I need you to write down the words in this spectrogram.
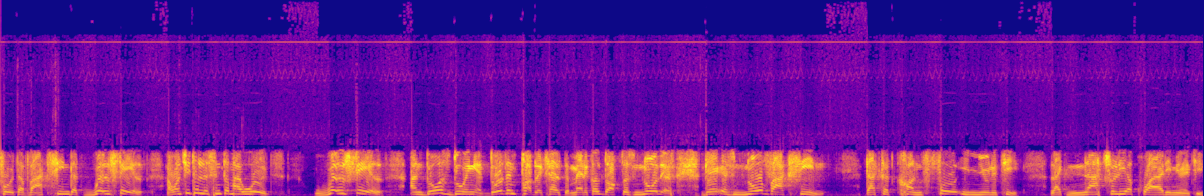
for a vaccine that will fail. I want you to listen to my words. Will fail. And those doing it, those in public health, the medical doctors know this. There is no vaccine that could confer immunity, like naturally acquired immunity.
